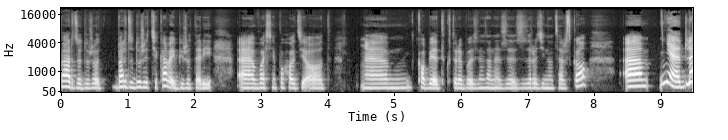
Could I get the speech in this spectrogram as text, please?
bardzo dużo, bardzo dużo ciekawej biżuterii właśnie pochodzi od kobiet, które były związane z, z rodziną carską. Nie, dla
